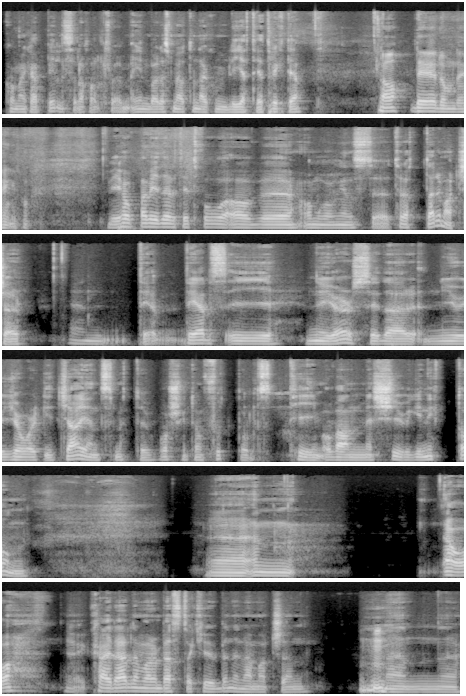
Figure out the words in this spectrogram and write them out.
komma ikapp Bills i alla fall. Tror jag. Inbördesmöten där kommer bli jätte, jätteviktiga. Ja, det är de det hänger på. Vi hoppar vidare till två av eh, omgångens eh, tröttare matcher. En dels i New Jersey där New York Giants mötte Washington Footballs team och vann med 2019. Eh, en... Ja, Kyle Allen var den bästa kuben i den här matchen. Mhm. Men... eh,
